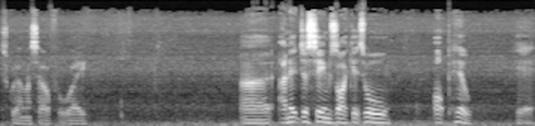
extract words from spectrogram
square myself away. Uh, and it just seems like it's all uphill here.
